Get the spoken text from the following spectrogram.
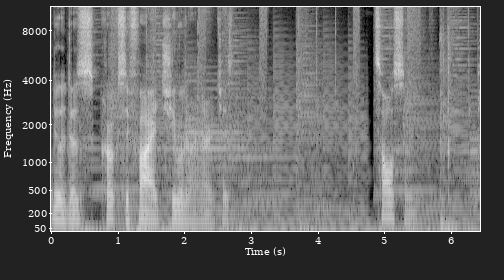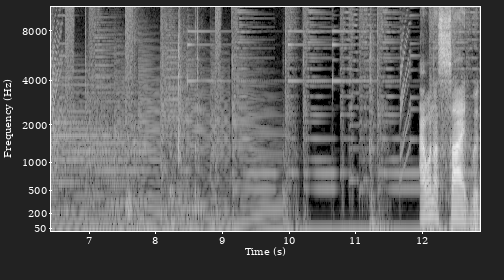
Dude, those crucified children are just... It's awesome. I wanna side with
